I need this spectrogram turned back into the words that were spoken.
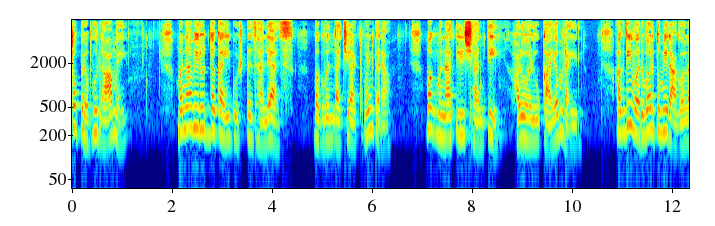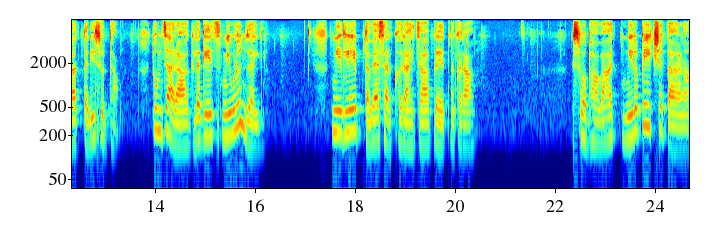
तो प्रभू राम आहे. मनाविरुद्ध काही गोष्ट झाल्यास भगवंताची आठवण करा. मग मनातील शांती हळूहळू कायम राहील. अगदी वरवर तुम्ही रागवलात तरीसुद्धा. तुमचा राग लगेच निवळून जाईल. निर्लेप तव्यासारखं राहायचा प्रयत्न करा. स्वभावात निरपेक्षता आणा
